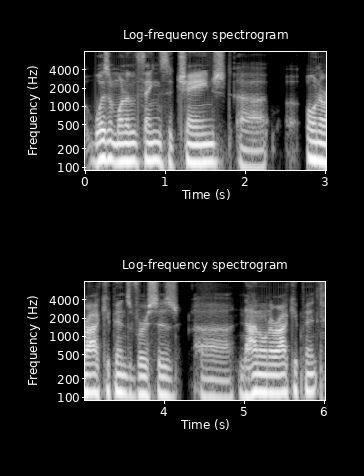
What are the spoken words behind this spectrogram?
Wasn't one of the things that changed uh, owner occupants versus uh, non owner occupant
